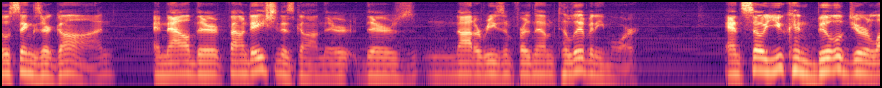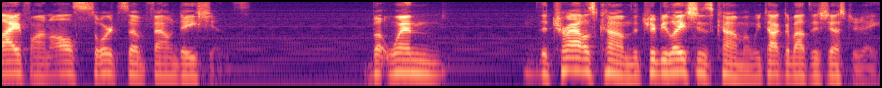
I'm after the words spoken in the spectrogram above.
those things are gone and now their foundation is gone. There, there's not a reason for them to live anymore. And so you can build your life on all sorts of foundations. But when the trials come, the tribulations come, and we talked about this yesterday,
